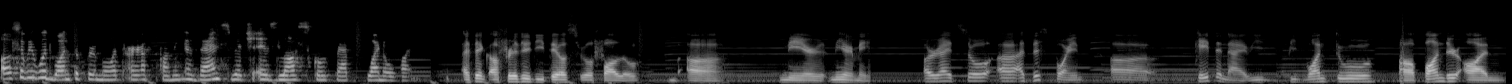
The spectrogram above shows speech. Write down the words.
Also, we would want to promote our upcoming events, which is Law School Prep 101. I think uh, further details will follow uh, near near me. All right. So uh, at this point, uh, Kate and I we we want to uh, ponder on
